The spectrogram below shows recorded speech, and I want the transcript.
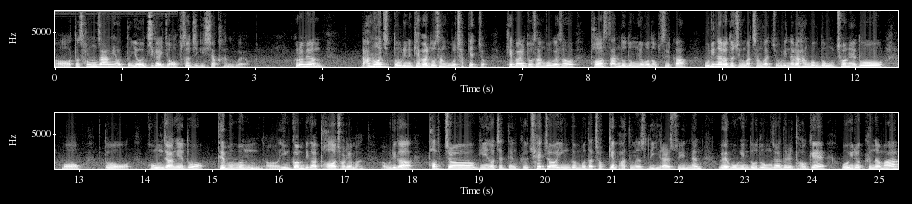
어, 어떤 성장의 어떤 여지가 이제 없어지기 시작하는 거예요. 그러면 나머지 또 우리는 개발도상국을 찾겠죠. 개발도상국에서 더 싼 노동력은 없을까? 우리나라도 지금 마찬가지죠. 우리나라 한국 농촌에도 뭐 또 공장에도 대부분 어, 인건비가 더 저렴한 어, 우리가 법적인 어쨌든 그 최저 임금보다 적게 받으면서도 일할 수 있는 외국인 노동자들 덕에 오히려 그나마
